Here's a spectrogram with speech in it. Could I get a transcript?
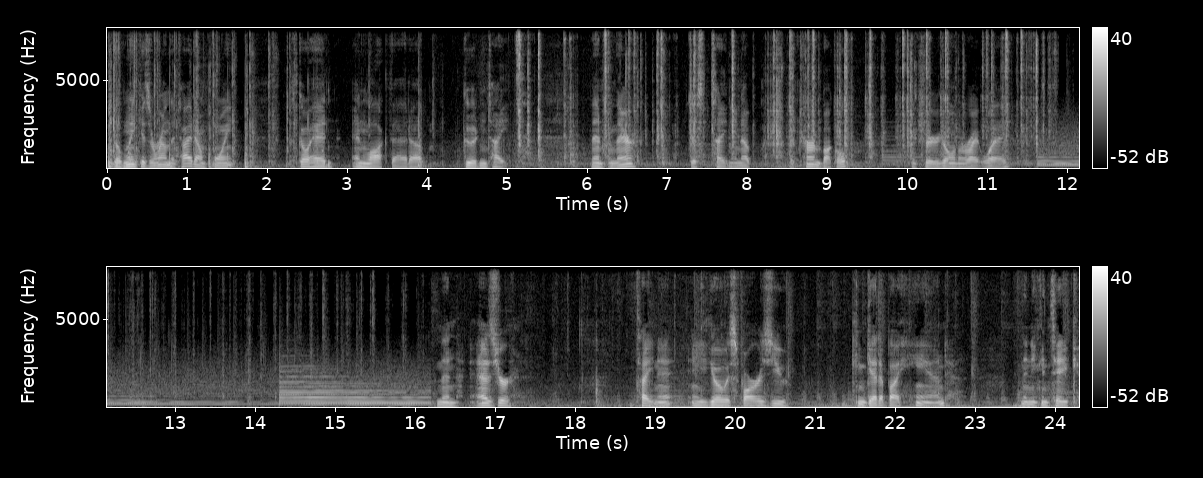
the link is around the tie down point, go ahead and lock that up good and tight. Then from there, just tightening up the turnbuckle, make sure you're going the right way. And then as you're tighten it and you go as far as you can get it by hand. And then you can take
